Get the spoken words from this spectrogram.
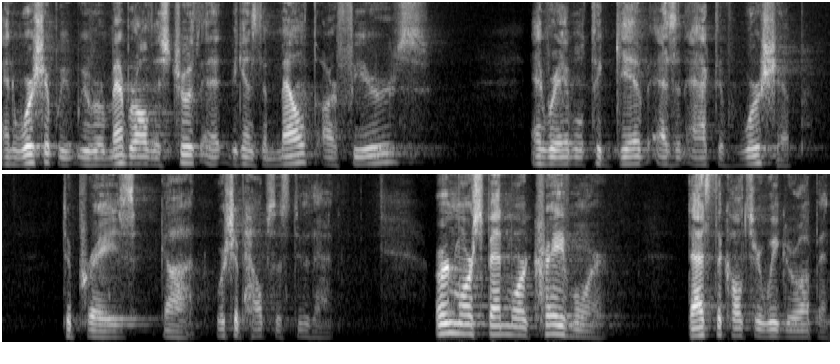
and worship, we, we remember all this truth, and it begins to melt our fears, and we're able to give as an act of worship to praise God. Worship helps us do that. Earn more, spend more, crave more. That's the culture we grew up in.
